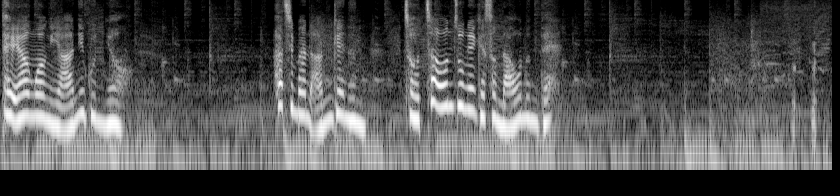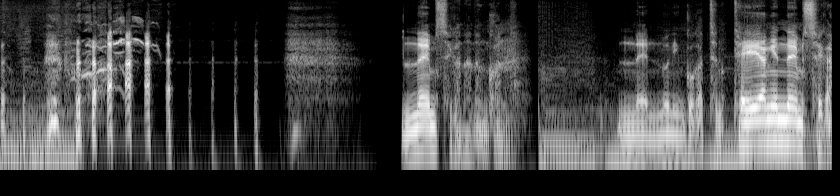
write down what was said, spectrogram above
대항왕이 아니군요. 하지만 안개는 저 차원종에게서 나오는데 냄새가 나는군. 내 눈인 것 같은 태양의 냄새가.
